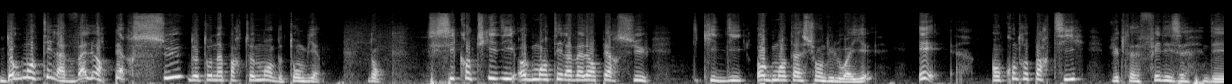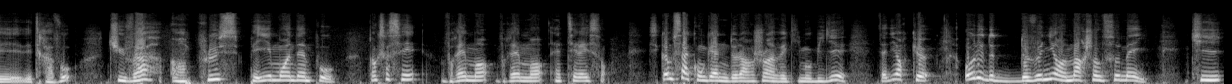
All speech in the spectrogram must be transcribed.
d'augmenter la valeur perçue de ton appartement, de ton bien. Donc, si quand tu dis augmenter la valeur perçue, qui dit augmentation du loyer, et en contrepartie, vu que tu as fait des, travaux, tu vas en plus payer moins d'impôts. Donc ça c'est vraiment vraiment intéressant. C'est comme ça qu'on gagne de l'argent avec l'immobilier. C'est-à-dire que au lieu de devenir un marchand de sommeil qui,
